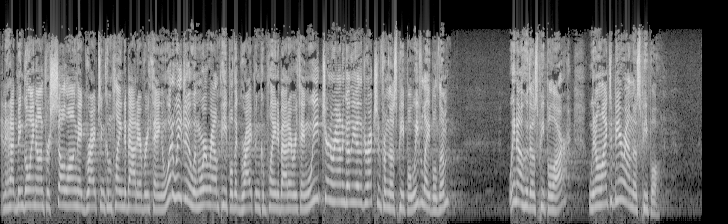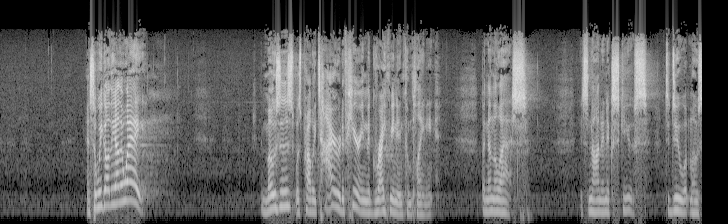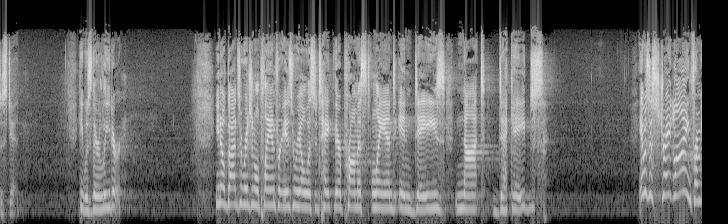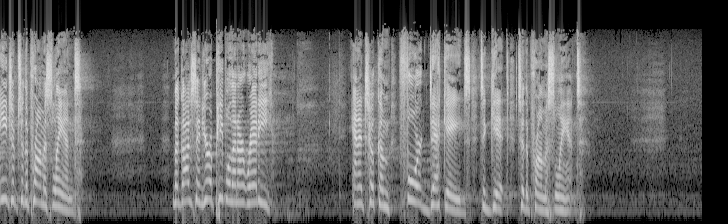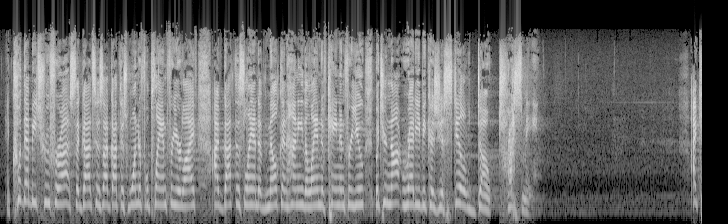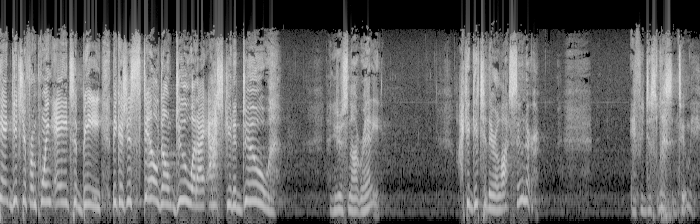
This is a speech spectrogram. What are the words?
And it had been going on for so long, they griped and complained about everything. And what do we do when we're around people that gripe and complain about everything? We turn around and go the other direction from those people. We've labeled them. We know who those people are. We don't like to be around those people. And so we go the other way. And Moses was probably tired of hearing the griping and complaining. But nonetheless, it's not an excuse to do what Moses did. He was their leader. You know, God's original plan for Israel was to take their promised land in days, not decades. It was a straight line from Egypt to the promised land. But God said, You're a people that aren't ready. And it took them four decades to get to the promised land. And could that be true for us? That God says, I've got this wonderful plan for your life. I've got this land of milk and honey, the land of Canaan for you, but you're not ready because you still don't trust me. I can't get you from point A to B because you still don't do what I ask you to do. And you're just not ready. I could get you there a lot sooner if you just listen to me.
